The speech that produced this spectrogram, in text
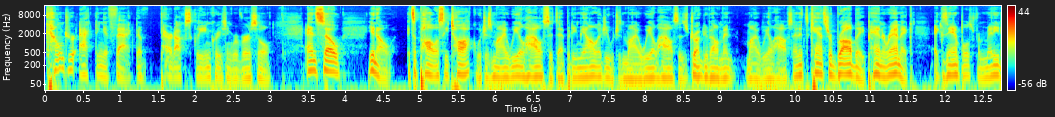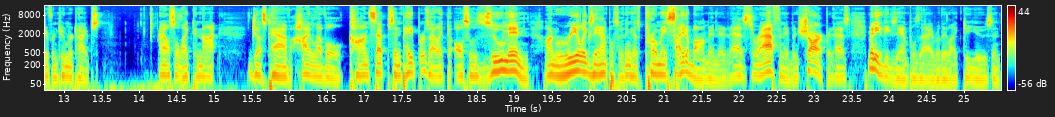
counteracting effect of paradoxically increasing reversal. And so, you know, it's a policy talk, which is my wheelhouse. It's epidemiology, which is my wheelhouse. It's drug development, my wheelhouse. And it's cancer broadly, panoramic, examples from many different tumor types. I also like to not just have high level concepts and papers. I like to also zoom in on real examples. I think it has promacytobam in it. It has sorafenib and sharp. It has many of the examples that I really like to use and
